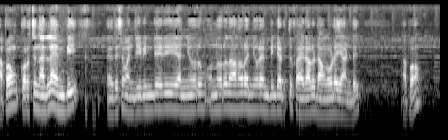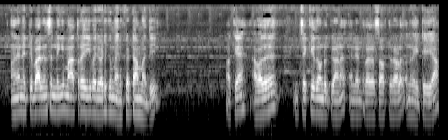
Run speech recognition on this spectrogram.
അപ്പം കുറച്ച് നല്ല എം ബി ഏകദേശം വൺ ജി ബിന്റെ ഒരു അഞ്ഞൂറ് മുന്നൂറ് നാനൂറ് അഞ്ഞൂറ് എം ബിന്റെ അടുത്ത് ഫയലുകൾ ഡൗൺലോഡ് ചെയ്യാണ്ട് അപ്പോൾ അങ്ങനെ നെറ്റ് ബാലൻസ് ഉണ്ടെങ്കിൽ മാത്രമേ ഈ പരിപാടിക്ക് മെനക്കെട്ടാൽ മതി. ഓക്കെ അപ്പോൾ അത് ചെക്ക് ചെയ്തുകൊണ്ടിരിക്കുകയാണ് എന്റെ ഡ്രൈവർ സോഫ്റ്റ്വെയറുകൾ ഒന്ന് വെയിറ്റ് ചെയ്യാം.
